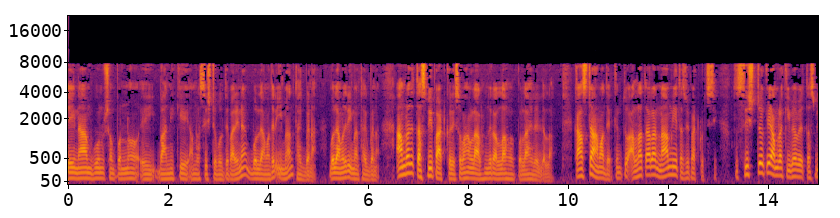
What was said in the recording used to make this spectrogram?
এই নাম গুণ সম্পন্ন এই বাণীকে আমরা সৃষ্ট বলতে পারি না বললে আমাদের ইমান থাকবে না। বলে আমাদের ইমান থাকবে না। আমরা যে তসবি পাঠ করি সোহান আলহামদুলিল্লাহ, আল্লাহ কাজটা আমাদের, কিন্তু আল্লাহ তালার নাম নিয়ে তসবি পাঠ করতেছি। তো সৃষ্টকে আমরা কীভাবে তসবি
